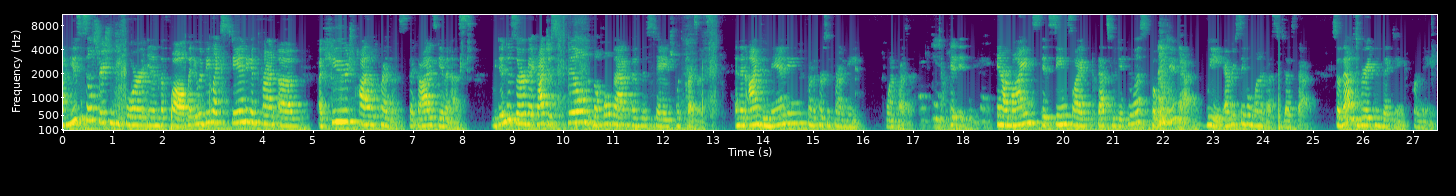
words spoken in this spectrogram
I've used this illustration before in the fall, but it would be like standing in front of a huge pile of presents that God has given us. We didn't deserve it. God just filled the whole back of this stage with presents. And then I'm demanding from the person in front of me one present. It, it, in our minds, it seems like that's ridiculous, but we do that. We, every single one of us, does that. So that was very convicting for me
